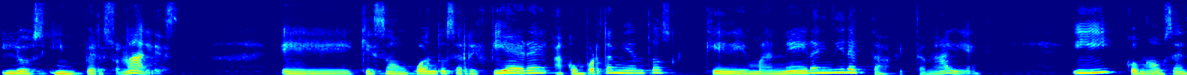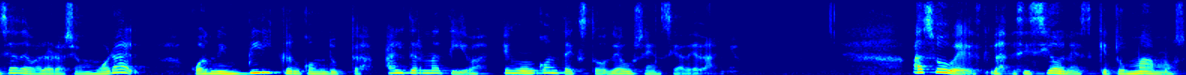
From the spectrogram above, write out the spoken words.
Los impersonales, eh, que son cuando se refieren a comportamientos que de manera indirecta afectan a alguien y con ausencia de valoración moral, cuando implican conductas alternativas en un contexto de ausencia de daño. A su vez, las decisiones que tomamos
